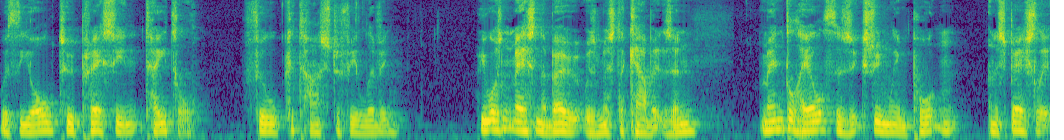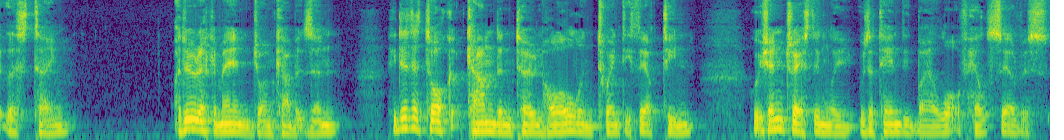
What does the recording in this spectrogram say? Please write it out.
with the all too prescient title Full Catastrophe Living. He wasn't messing about, was Mr. Kabat-Zinn. Mental health is extremely important, and especially at this time. I do recommend John Kabat-Zinn. He did a talk at Camden Town Hall in 2013, which interestingly was attended by a lot of health service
